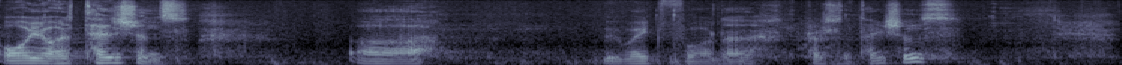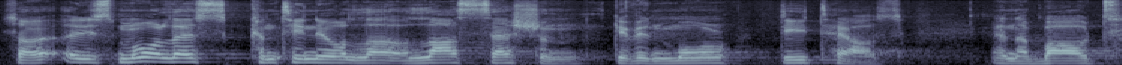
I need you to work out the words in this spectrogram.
all your attentions. Uh, we wait for the presentations. So it's more or less continue the last session, giving more details and about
